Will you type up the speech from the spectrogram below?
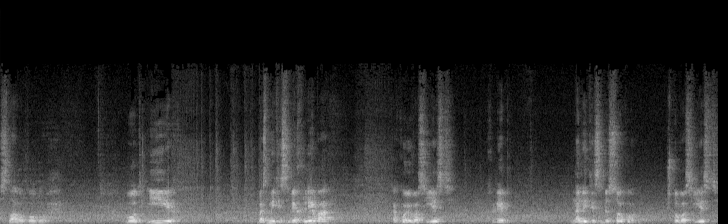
Слава Богу. Вот, и возьмите себе хлеба, какой у вас есть хлеб, налейте себе соку, что у вас есть,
